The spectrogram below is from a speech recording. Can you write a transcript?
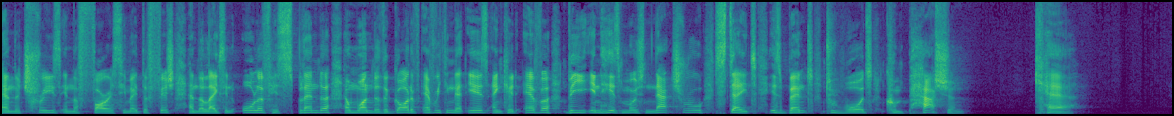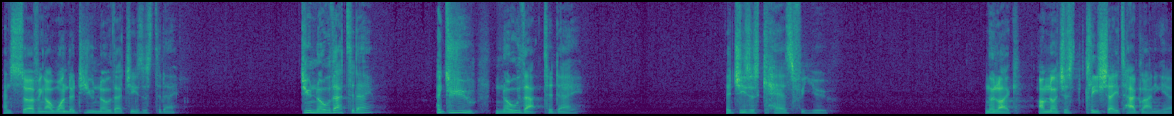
and the trees in the forest, he made the fish and the lakes in all of his splendor and wonder, the God of everything that is and could ever be in his most natural state, is bent towards compassion care, and serving. I wonder, do you know that Jesus today? Do you know that today? Like, do you know that today? That Jesus cares for you. No, like, I'm not just cliche taglining here.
